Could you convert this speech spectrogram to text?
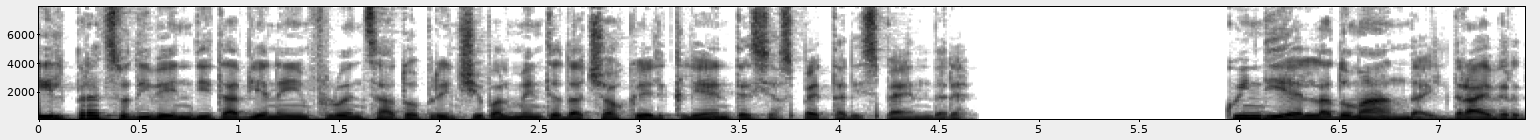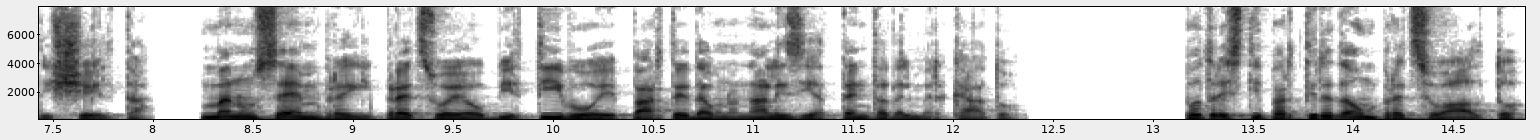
Il prezzo di vendita viene influenzato principalmente da ciò che il cliente si aspetta di spendere. Quindi è la domanda il driver di scelta, ma non sempre il prezzo è obiettivo e parte da un'analisi attenta del mercato. Potresti partire da un prezzo alto,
